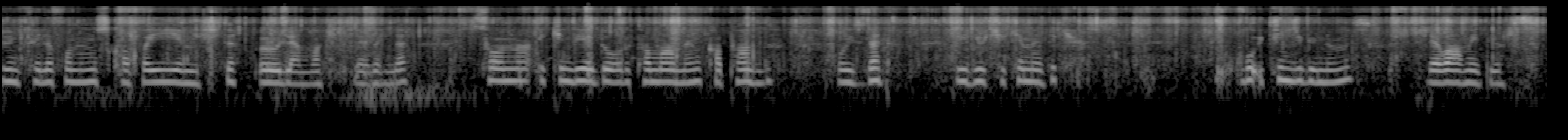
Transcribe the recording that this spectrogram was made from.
Dün telefonumuz kafayı yemişti öğlen vakitlerinde. Sonra ikindiye doğru tamamen kapandı. O yüzden video çekemedik. Bu ikinci günümüz. Devam ediyoruz.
